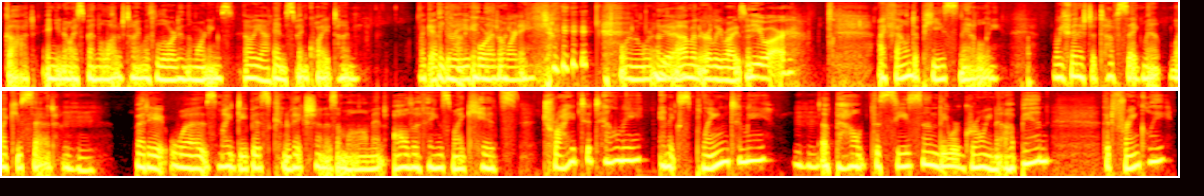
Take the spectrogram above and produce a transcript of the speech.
God. And you know, I spend a lot of time with the Lord in the mornings. Oh, yeah. And spend quiet time. Like at but three, yeah, four in, in the morning. four in the morning. Yeah. I'm an early riser. You are. I found a peace, Natalie. We finished a tough segment, like you said. Mm-hmm. But it was my deepest conviction as a mom and all the things my kids tried to tell me and explain to me mm-hmm. about the season they were growing up in that frankly,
